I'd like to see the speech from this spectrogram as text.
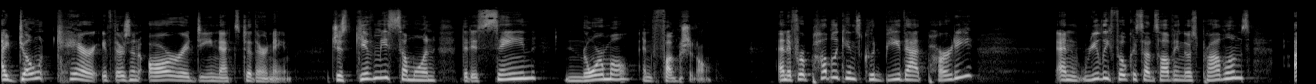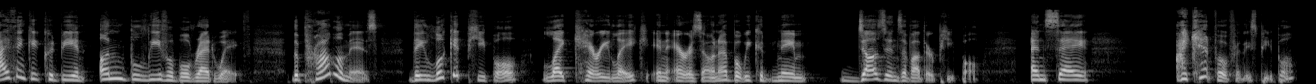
I don't care if there's an R or a D next to their name. Just give me someone that is sane, normal, and functional. And if Republicans could be that party and really focus on solving those problems, I think it could be an unbelievable red wave. The problem is they look at people like Kari Lake in Arizona, but we could name dozens of other people and say, I can't vote for these people.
